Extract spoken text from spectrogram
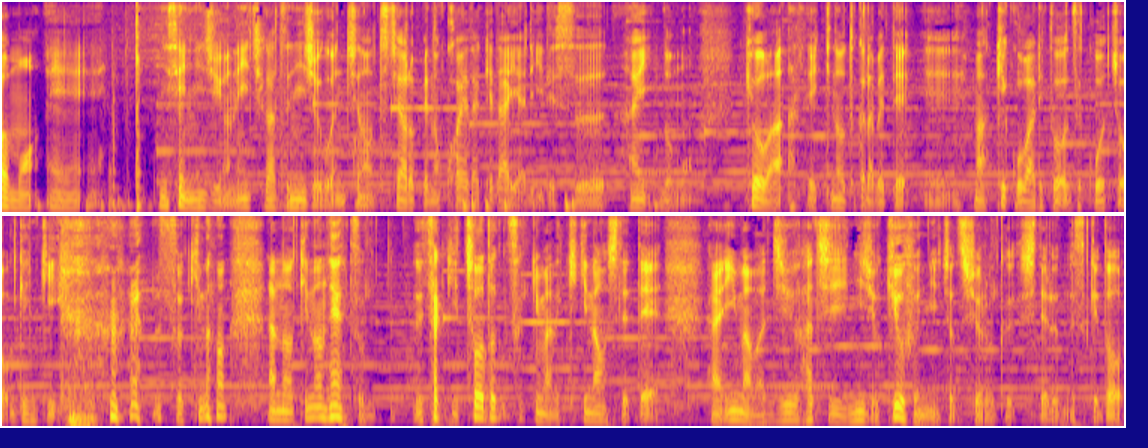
どうも、えー、2024年1月25日の土屋ロペの声だけダイアリーです。はい、どうも。今日は、えー、昨日と比べて、えー、まあ結構割と絶好調、元気。そう、昨日、あの、昨日のやつ、さっき、ちょうどさっきまで聞き直してて、はい、今は18時29分にちょっと収録してるんですけど、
